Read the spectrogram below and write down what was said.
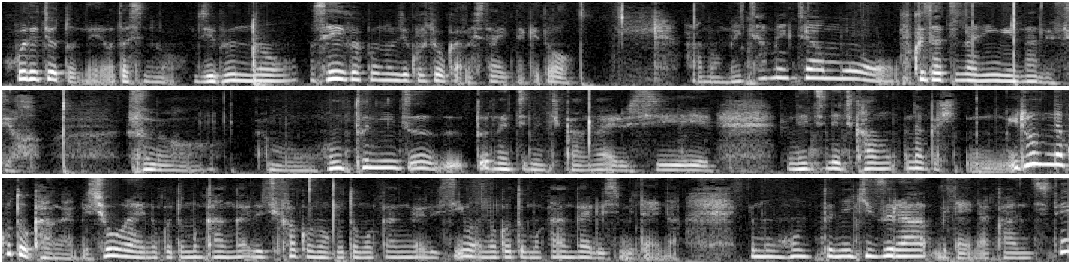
ここでちょっとね私の自分の性格の自己紹介をしたいんだけどあのめちゃめちゃもう複雑な人間なんですよ。そのもう本当にずっとネチネチ考えるしネチネチかんなんかいろんなことを考える。将来のことも考えるし過去のことも考えるし今のことも考えるしみたいな。でも本当に生きづらみたいな感じで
